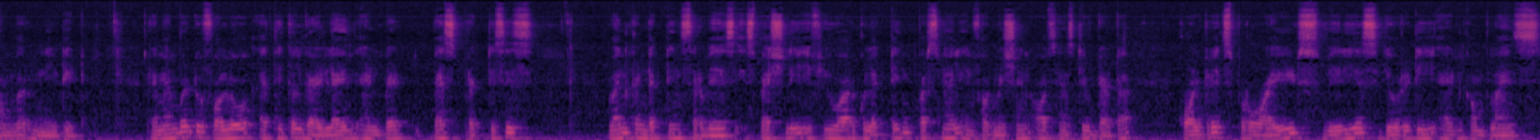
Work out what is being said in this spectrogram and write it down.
longer needed. Remember to follow ethical guidelines and best practices when conducting surveys, especially if you are collecting personal information or sensitive data. Qualtrics provides various security and compliance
